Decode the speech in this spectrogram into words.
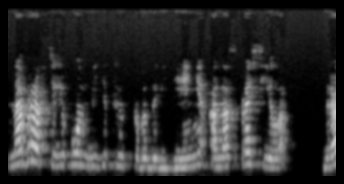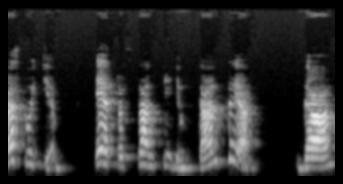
Набрав телефон медицинского заведения, она спросила: "Здравствуйте, это санпедемстанция?" "Да,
